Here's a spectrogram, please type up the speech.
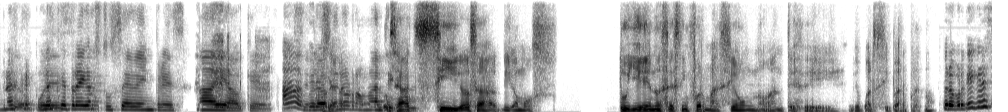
No, es que, no es que pues. traigas tu CV impreso. Ah, ya, ok. Ah, pero. O sea, romántico. o sea, sí, o sea, digamos, tú llenas esa información, ¿no? Antes de, participar, pues, ¿no? Pero ¿por qué, crees,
